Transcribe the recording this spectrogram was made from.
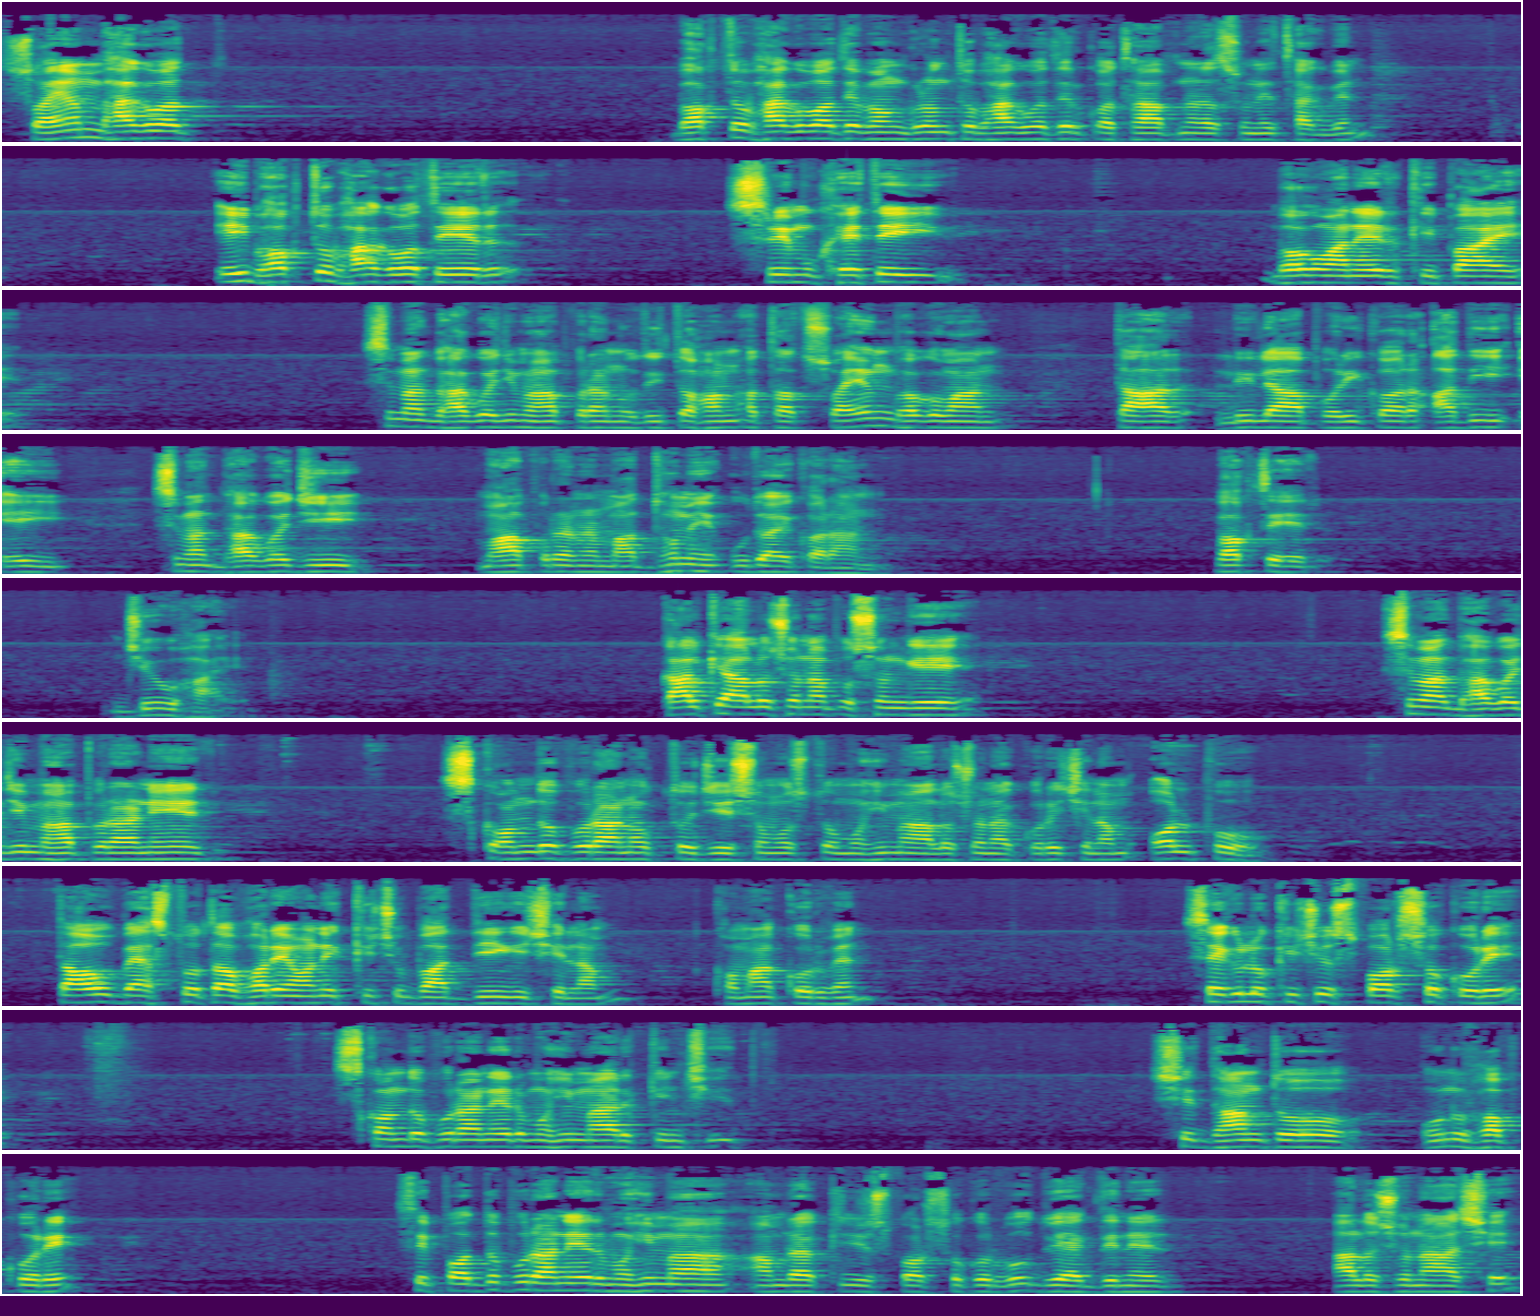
স্বয়ং ভাগবত, ভক্ত ভাগবত এবং গ্রন্থ ভাগবতের কথা আপনারা শুনে থাকবেন, এই ভক্ত ভাগবতের শ্রীমুখেতেই ভগবানের কৃপায় শ্রীমৎ ভাগবতী মহাপুরাণ উদিত হন, অর্থাৎ স্বয়ং ভগবান তার লীলা, পরিকর আদি এই শ্রীমৎ ভাগবতী মহাপুরাণের মাধ্যমে উদয় করান। ভক্তের জিউহায় কালকে আলোচনা প্রসঙ্গে শ্রীমৎ ভাগবতী মহাপুরাণের স্কন্দ পুরাণোক্ত যে সমস্ত মহিমা আলোচনা করেছিলাম অল্প, তাও ব্যস্ততা ভরে অনেক কিছু বাদ দিয়ে গেছিলাম, ক্ষমা করবেন। সেগুলো কিছু স্পর্শ করে স্কন্দ পুরাণের মহিমার কিঞ্চিত সিদ্ধান্ত অনুভব করে, সে পদ্মপুরাণের মহিমা আমরা কিছু স্পর্শ করব, দু একদিনের আলোচনা আছে।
